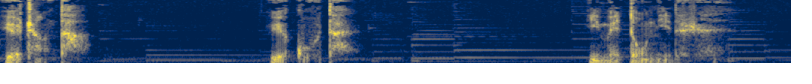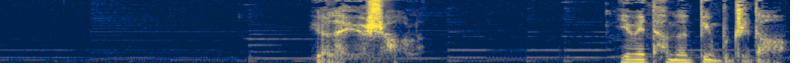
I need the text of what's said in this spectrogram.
越长大，越孤单，因为懂你的人越来越少了。因为他们并不知道，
